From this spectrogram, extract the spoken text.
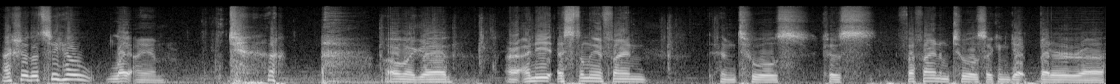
Actually, let's see how light I am. oh my god. Alright, I need- I still need to find him tools, because if I find him tools I can get better, uh...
